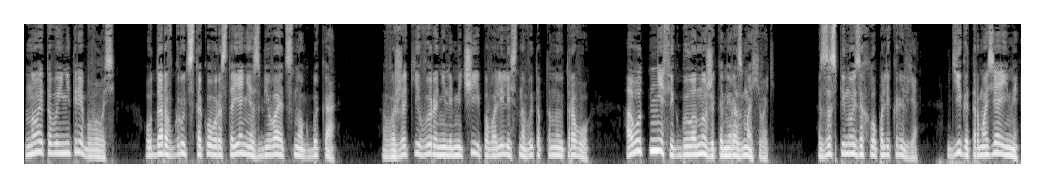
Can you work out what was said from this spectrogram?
но этого и не требовалось. Удар в грудь с такого расстояния сбивает с ног быка. Вожаки выронили мечи и повалились на вытоптанную траву. А вот нефиг было ножиками размахивать. За спиной захлопали крылья. Дига, тормозя ими,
